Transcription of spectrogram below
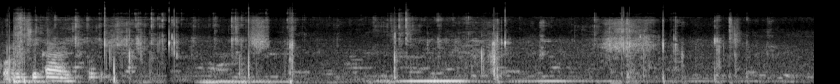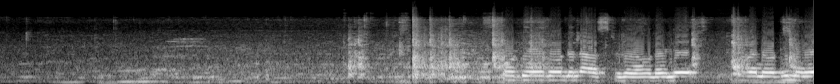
കുറച്ച് കായപ്പൊടി പൊടി ആയതുകൊണ്ട് ലാസ്റ്റ് നമ്മുടെ ഇവനോട് ഇങ്ങനെ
